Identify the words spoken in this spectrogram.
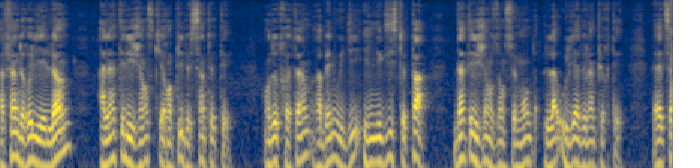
Afin de relier l'homme à l'intelligence qui est remplie de sainteté. En d'autres termes, Rabbeinu dit il n'existe pas d'intelligence dans ce monde, là où il y a de l'impureté. Et ce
